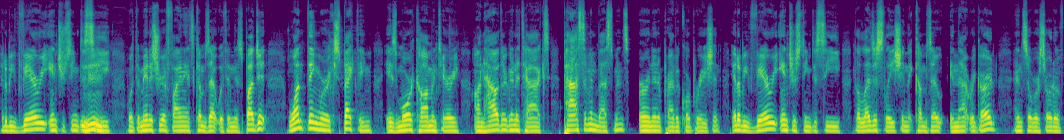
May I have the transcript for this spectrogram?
It'll be very interesting to Mhm. see what the Ministry of Finance comes out with in this budget. One thing we're expecting is more commentary on how they're going to tax passive investments earned in a private corporation. It'll be very interesting to see the legislation that comes out in that regard. And so we're sort of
